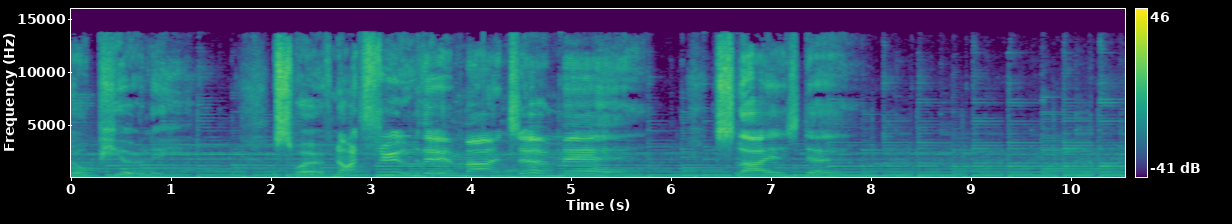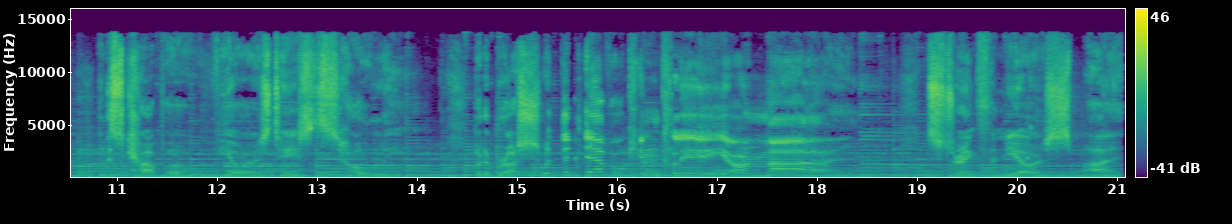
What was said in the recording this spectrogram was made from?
So purely. Will swerve not through the minds of men. The sly is dead. This cup of yours tastes holy, but a brush with the devil can clear your mind and strengthen your spine.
